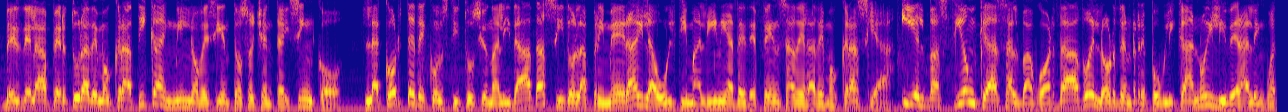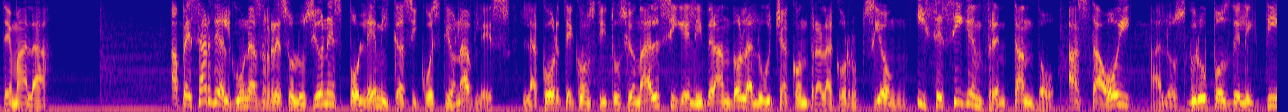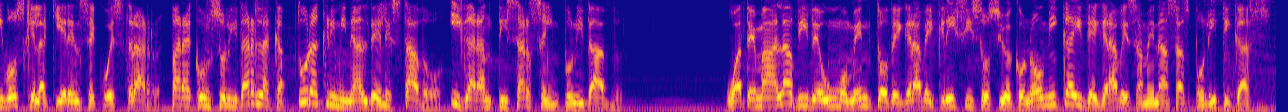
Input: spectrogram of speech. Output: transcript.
Desde la apertura democrática en 1985, la Corte de Constitucionalidad ha sido la primera y la última línea de defensa de la democracia y el bastión que ha salvaguardado el orden republicano y liberal en Guatemala. A pesar de algunas resoluciones polémicas y cuestionables, la Corte Constitucional sigue librando la lucha contra la corrupción y se sigue enfrentando, hasta hoy, a los grupos delictivos que la quieren secuestrar para consolidar la captura criminal del Estado y garantizarse impunidad. Guatemala vive un momento de grave crisis socioeconómica y de graves amenazas políticas.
